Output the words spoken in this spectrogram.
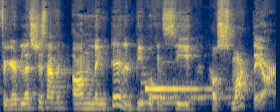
figured let's just have it on LinkedIn and people can see how smart they are.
